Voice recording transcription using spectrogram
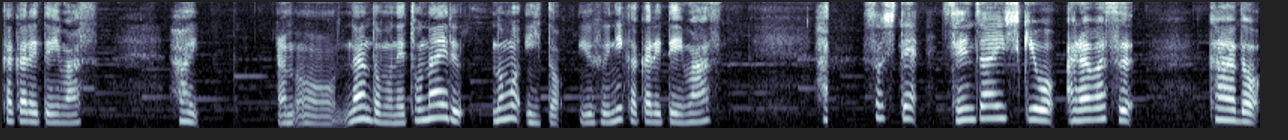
書かれています。はいあの何度もね唱えるのもいいというふうに書かれています。そして潜在意識を表すカード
